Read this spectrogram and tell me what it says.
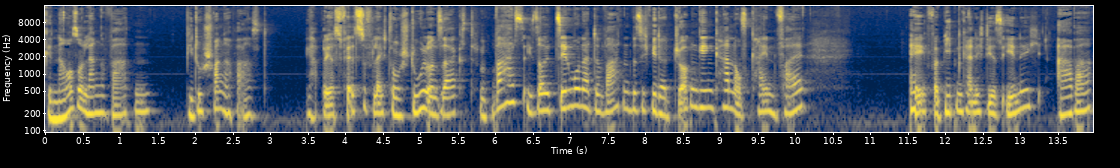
genauso lange warten, wie du schwanger warst. Ja, jetzt fällst du vielleicht vom Stuhl und sagst, was? Ich soll zehn Monate warten, bis ich wieder joggen gehen kann? Auf keinen Fall. Ey, verbieten kann ich dir es eh nicht, aber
